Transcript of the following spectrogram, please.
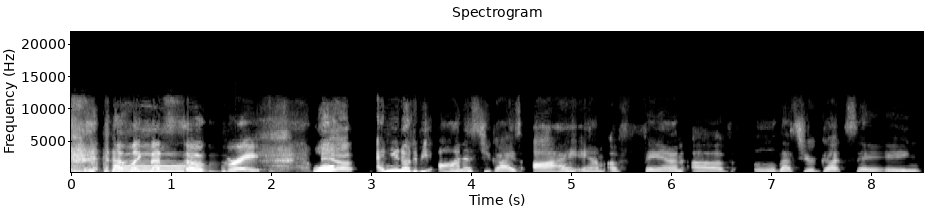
And I was like, that's so great. Well, yeah. and you know, to be honest, you guys, I am a fan of, oh, that's your gut saying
